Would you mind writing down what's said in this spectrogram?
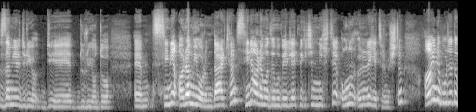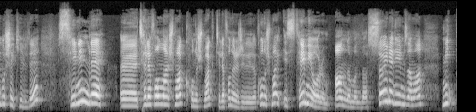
Zamir duruyor, duruyordu. seni aramıyorum derken seni aramadığımı belli etmek için nicht'i onun önüne getirmiştim. Aynı burada da bu şekilde seninle e, telefonlaşmak, konuşmak, telefon aracılığıyla konuşmak istemiyorum anlamında söylediğim zaman mit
